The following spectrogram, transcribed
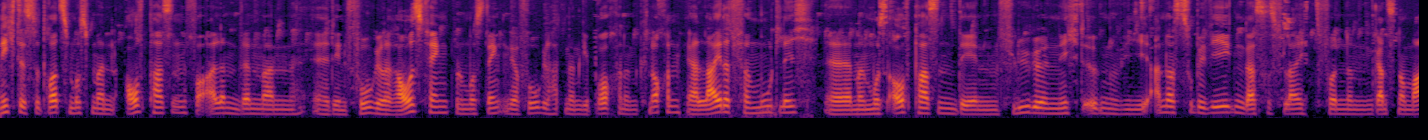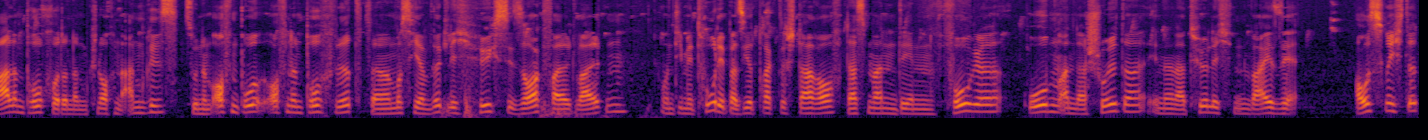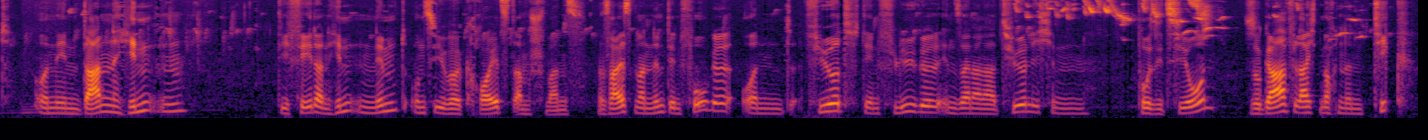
Nichtsdestotrotz muss man aufpassen, vor allem wenn man äh, den Vogel rausfängt. Man muss denken, der Vogel hat einen gebrochenen Knochen. Er leidet vermutlich. Äh, man muss aufpassen, den Flügel nicht irgendwie anders zu bewegen, dass es vielleicht von einem ganz normalen Bruch oder einem Knochenanriss zu einem offenen Bruch wird. Sondern man muss hier wirklich höchste Sorgfalt walten. Und die Methode basiert praktisch darauf, dass man den Vogel oben an der Schulter in einer natürlichen Weise ausrichtet und ihn dann hinten, die Federn hinten nimmt und sie überkreuzt am Schwanz. Das heißt, man nimmt den Vogel und führt den Flügel in seiner natürlichen Position, sogar vielleicht noch einen Tick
